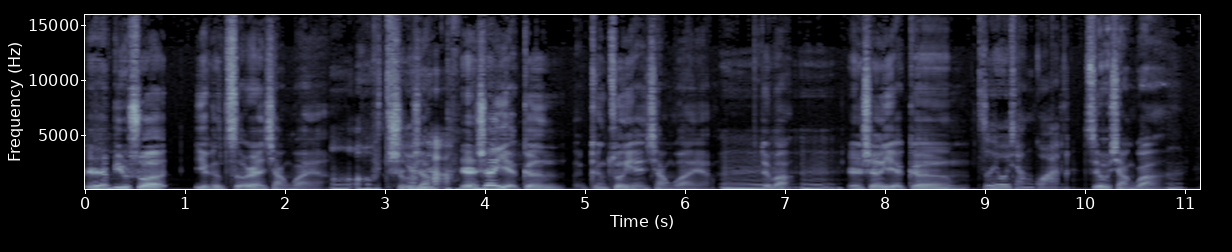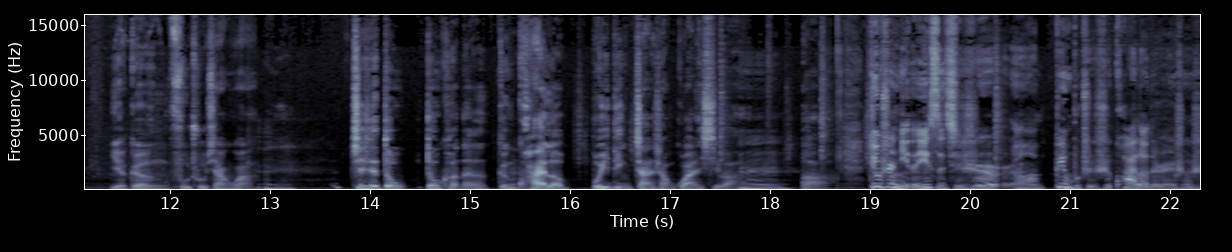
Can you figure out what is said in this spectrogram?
人生比如说也跟责任相关呀，嗯哦，是不是啊？人生也跟跟尊严相关呀，嗯，对吧？嗯，人生也跟自由相关。自由相关，嗯，也跟付出相关，嗯这些都都可能跟嗯快乐不一定沾上关系吧？嗯，啊，就是你的意思，其实嗯、呃并不只是快乐的人生是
